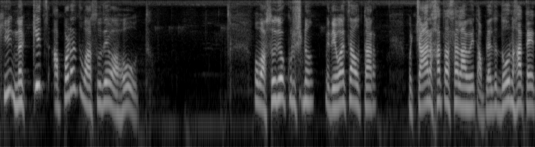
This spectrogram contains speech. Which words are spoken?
की नक्कीच आपणच वासुदेव आहोत. मग वासुदेव कृष्ण मी देवाचा अवतार. मग चार हात असायला हवेत आपल्याला तर दोन हात आहेत.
